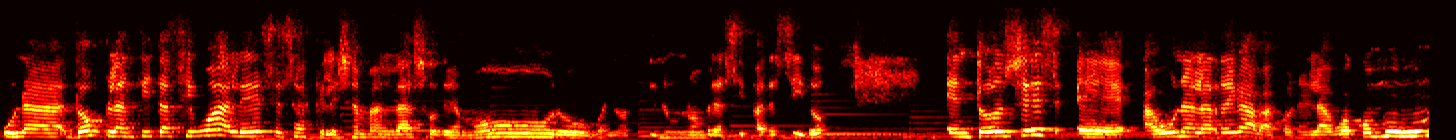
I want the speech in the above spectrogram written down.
una, dos plantitas iguales, esas que le llaman lazo de amor o bueno, tiene un nombre así parecido. Entonces, a una la regaba con el agua común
